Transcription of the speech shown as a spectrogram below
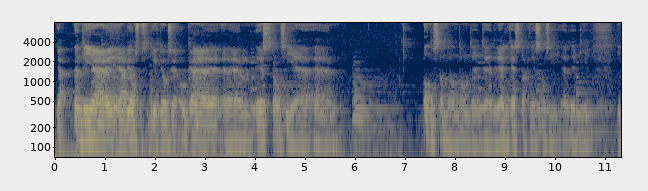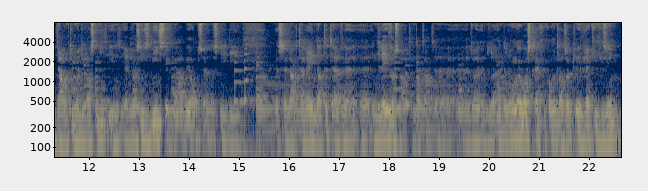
ja, en die, uh, ja, bij ons was de diagnose ook uh, in eerste instantie uh, anders dan, dan, dan de, de, de werkelijkheidsdag in eerste instantie. die, die darmtumor die was, niet, ja, die was niet, niet zichtbaar bij ons. Hè, dus, die, die, dus ze dachten alleen dat het in de lever zat en dat dat zo in de longen was terechtgekomen. Dat ze ook twee vlekken gezien.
